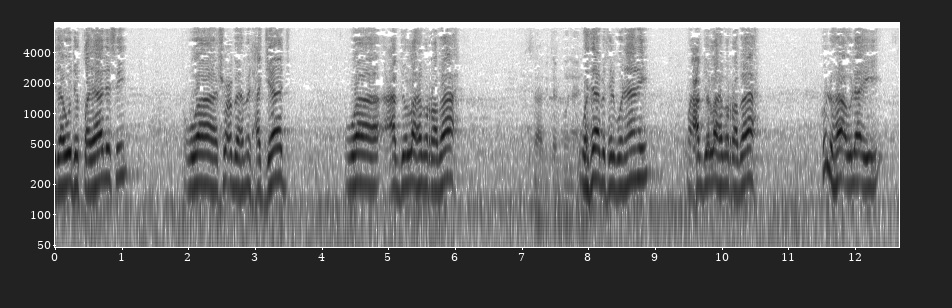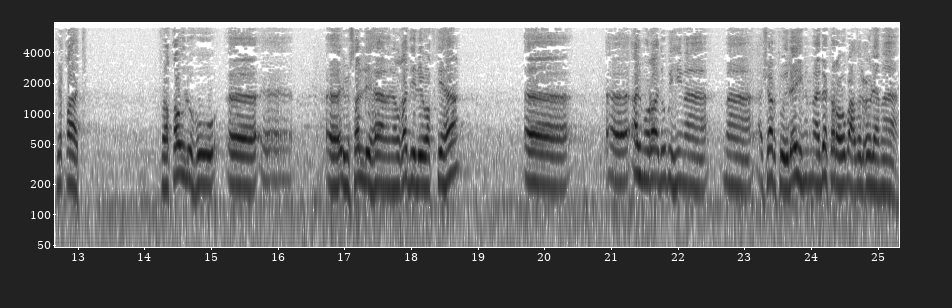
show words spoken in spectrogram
داود الطيالسي وشعبة بن الحجاج وعبد الله بن رباح ثابت البناني. وثابت البناني وعبد الله بن رباح. كل هؤلاء ثقات. فقوله آآ آآ يصليها من الغد لوقتها المراد به ما ما أشرت إليه مما ذكره بعض العلماء.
